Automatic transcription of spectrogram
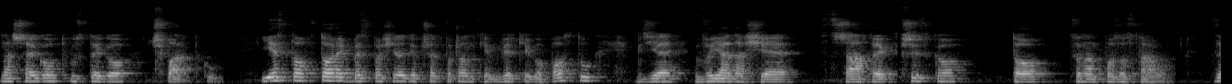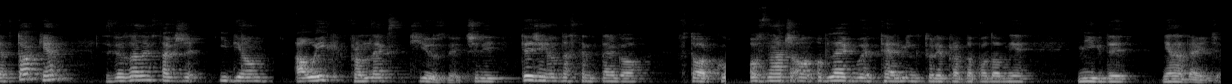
naszego tłustego czwartku. Jest to wtorek bezpośrednio przed początkiem Wielkiego Postu, gdzie wyjada się z szafek wszystko to, co nam pozostało. Ze wtorkiem związany jest także idiom a week from next Tuesday, czyli tydzień od następnego wtorku. Oznacza on odległy termin, który prawdopodobnie nigdy nie nadejdzie.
